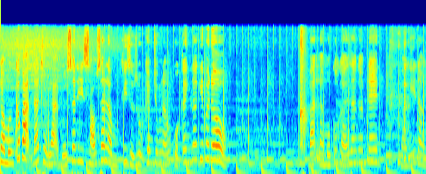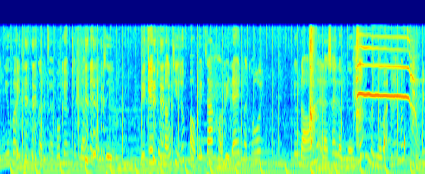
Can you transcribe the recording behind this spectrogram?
Chào mừng các bạn đã trở lại với series 6 sai lầm khi sử dụng kem chống nắng của kênh Lucky Bado Bạn là một cô gái da ngăm đen và nghĩ rằng như vậy thì không cần phải bôi kem chống nắng để làm gì? Vì kem chống nắng chỉ giúp bảo vệ da khỏi bị đen mà thôi. Nhưng đó lại là sai lầm lớn nhất mà nhiều bạn hay mắc phải.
